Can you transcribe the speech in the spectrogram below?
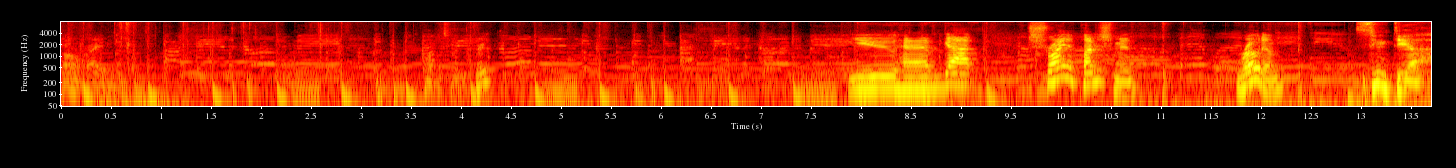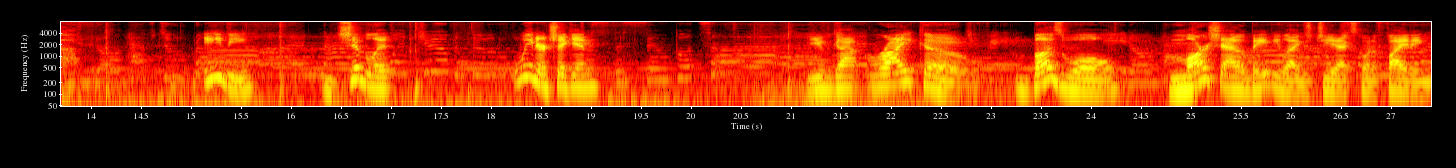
Alrighty. One, two, three. You have got Shrine of Punishment, Rotom, Cynthia, Eevee, Gible, Wiener Chicken. You've got Raikou, Buzzwole, Marshadow Baby Legs GX going to fighting.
